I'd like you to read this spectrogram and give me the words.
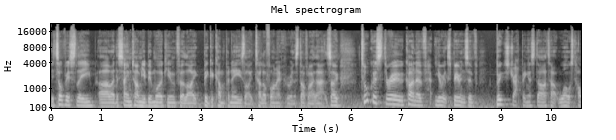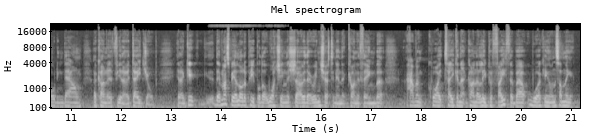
It's obviously uh, at the same time you've been working for like bigger companies like Telefonica and stuff like that. So, talk us through kind of your experience of bootstrapping a startup whilst holding down a kind of you know a day job. You know, gi- there must be a lot of people that are watching the show that are interested in that kind of thing, but haven't quite taken that kind of leap of faith about working on something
